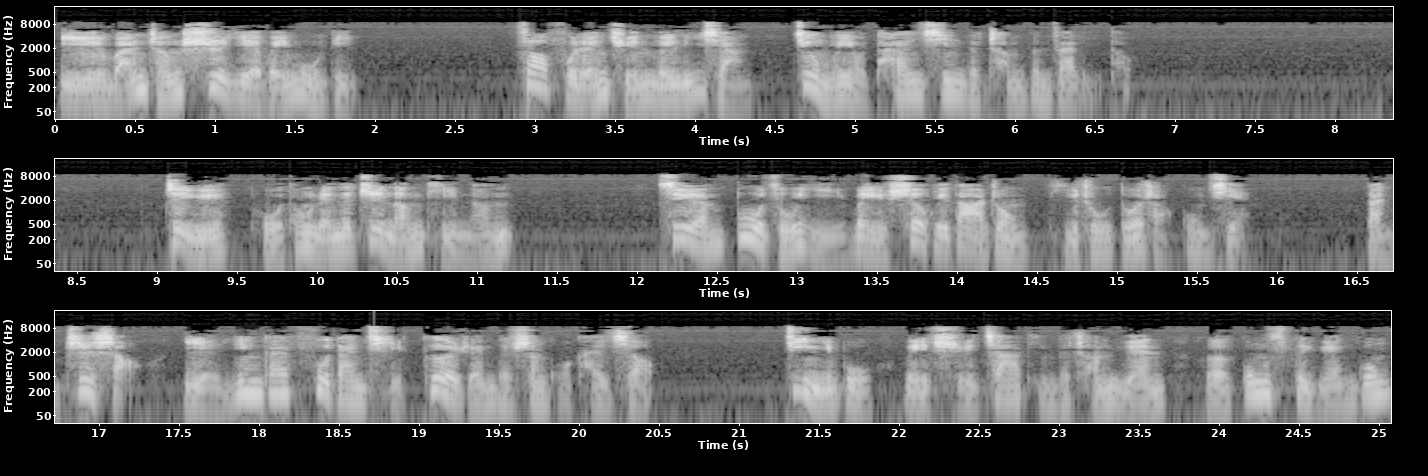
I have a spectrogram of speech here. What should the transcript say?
以完成事业为目的，造福人群为理想，就没有贪心的成分在里头。至于普通人的智能体能，虽然不足以为社会大众提出多少贡献，但至少也应该负担起个人的生活开销。进一步维持家庭的成员和公司的员工，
